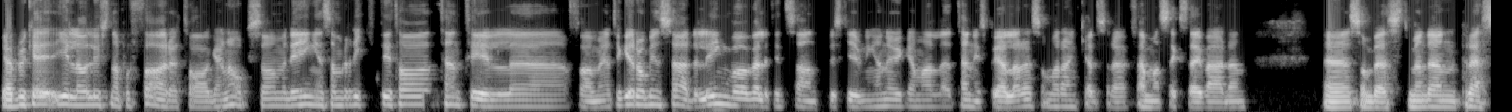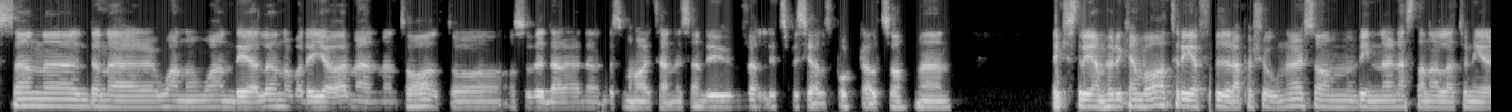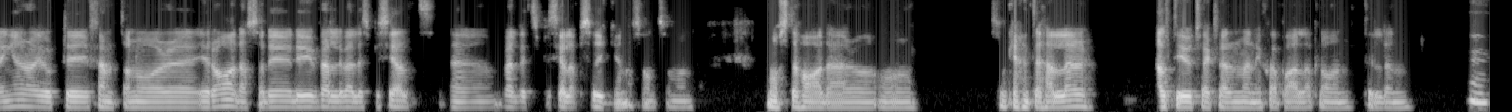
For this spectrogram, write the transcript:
Jag brukar gilla att lyssna på Företagarna också, men det är ingen som riktigt har tänt till eh, för mig. Jag tycker Robin Söderling var väldigt intressant beskrivning. Han är ju gammal eh, tennisspelare som var rankad sådär femma, sexa i världen eh, som bäst. Men den pressen, eh, den där one-on-one-delen och vad det gör med en mentalt och, och så vidare, det, det som man har i tennisen, det är ju väldigt speciell sport alltså. Men extrem hur det kan vara tre, fyra personer som vinner nästan alla turneringar och har gjort det i 15 år eh, i rad. Alltså det, det är ju väldigt, väldigt speciellt. Eh, väldigt speciella psyken och sånt som man måste ha där och, och som kanske inte heller alltid utvecklar en människa på alla plan till den mm.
